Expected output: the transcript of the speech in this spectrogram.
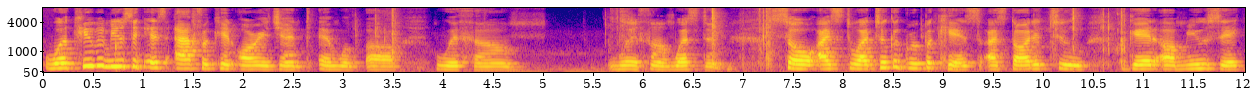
Well, Cuban music is African origin and with uh, with um, with um, Western. So I so I took a group of kids. I started to get uh, music,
